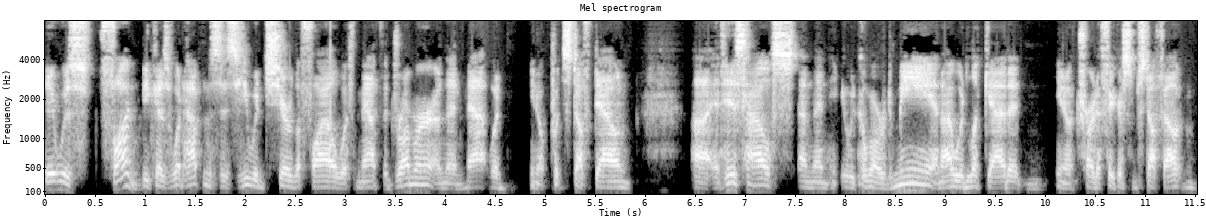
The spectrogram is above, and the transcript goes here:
it was fun because what happens is he would share the file with Matt the drummer and then Matt would you know put stuff down uh, at his house, and then it would come over to me, and I would look at it, and you know, try to figure some stuff out and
